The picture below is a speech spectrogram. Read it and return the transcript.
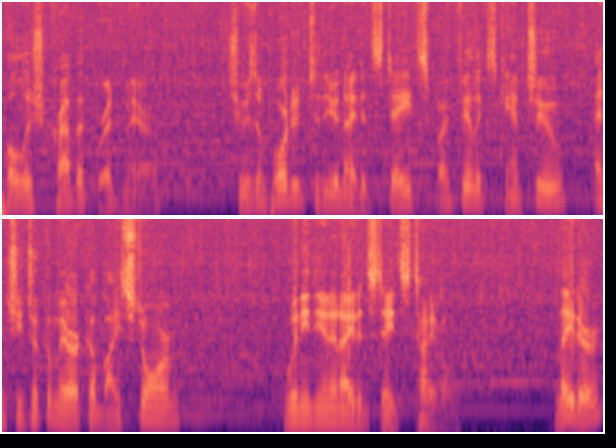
Polish Krabat bred mare. She was imported to the United States by Felix Cantu, and she took America by storm, winning the United States title. Later,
